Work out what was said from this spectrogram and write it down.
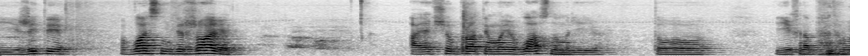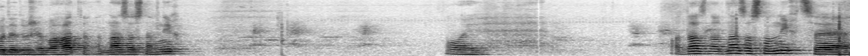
і жити в власній державі. А якщо брати мою власну мрію, то їх, напевно, буде дуже багато. Одна з основних. Ой. Одна з, одна з основних це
